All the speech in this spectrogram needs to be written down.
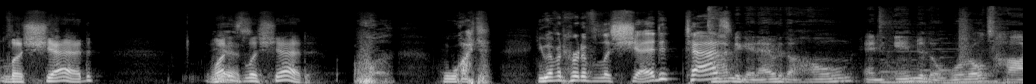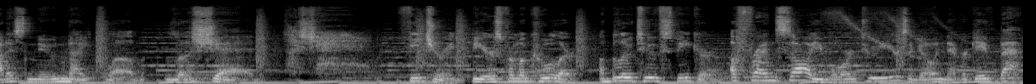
Le Shed. What is Yes. Le Shed? What? You haven't heard of Le Shed, Taz? Time to get out of the home and into the world's hottest new nightclub, Le Shed. Le Shed. Featuring beers from a cooler, a Bluetooth speaker, a friend saw you bored two years ago and never gave back,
